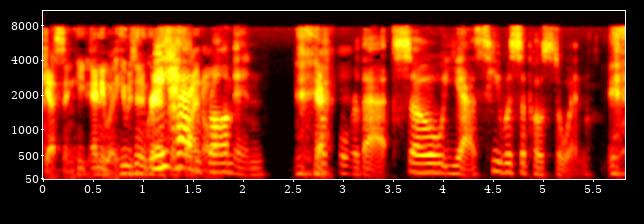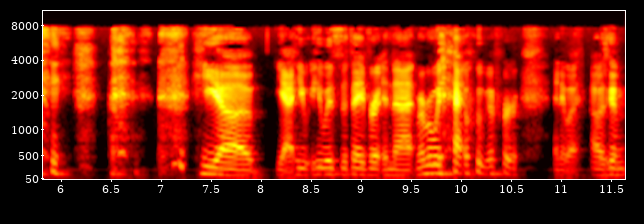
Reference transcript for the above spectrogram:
guessing. He anyway. He was in a Grand we had final. ramen yeah. before that. So yes, he was supposed to win. he uh yeah, he he was the favorite in that. Remember we had we remember anyway, I was gonna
